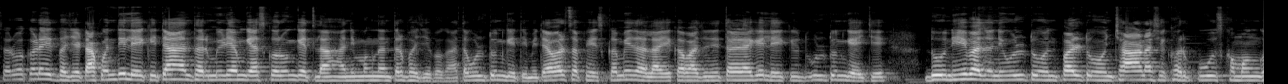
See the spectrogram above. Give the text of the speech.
सर्व कढईत भजे टाकून दिले की त्यानंतर मिडियम गॅस करून घेतला आणि मग नंतर भजे बघा. आता उलटून घेते मी. त्यावरचा फेस कमी झाला. एका बाजूने तळ्या गेले की उलटून घ्यायचे. दोन्ही बाजूने उलटून पलटून छान असे खरपूस खमंग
